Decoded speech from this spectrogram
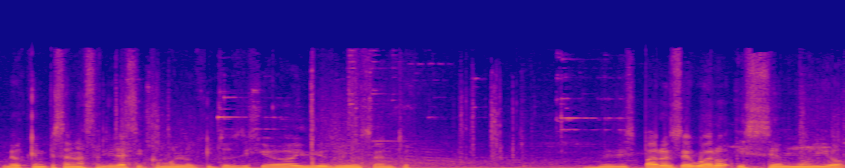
Veo que empiezan a salir así como loquitos. Dije, ay Dios mío santo. Me disparo ese güero y se murió.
